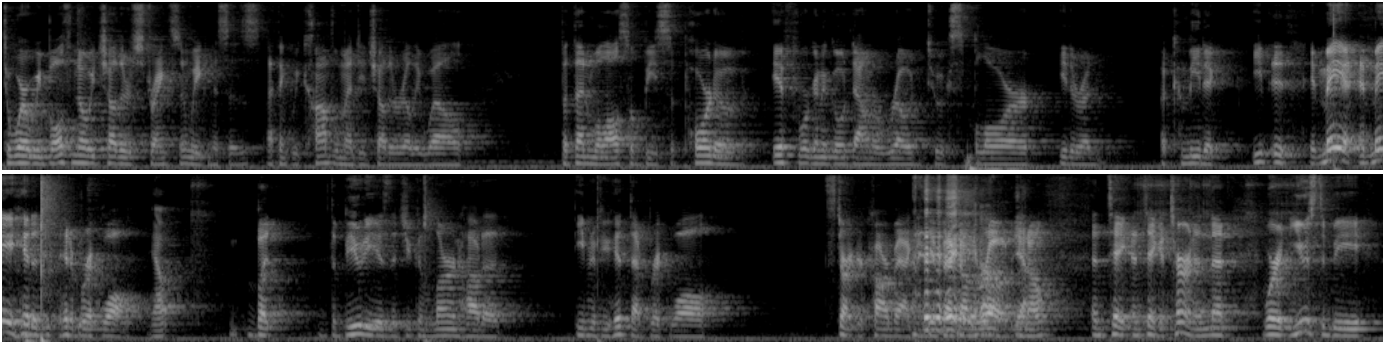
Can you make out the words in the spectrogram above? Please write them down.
to where we both know each other's strengths and weaknesses. I think we complement each other really well, but then we'll also be supportive if we're going to go down a road to explore either a, a comedic. It, it may it may hit a hit a brick wall, Yep. but the beauty is that you can learn how to even if you hit that brick wall start your car back and get back on the Yeah, road, you yeah. know, and take and take a turn. And then where it used to be,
